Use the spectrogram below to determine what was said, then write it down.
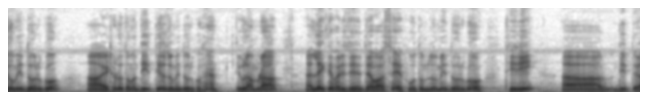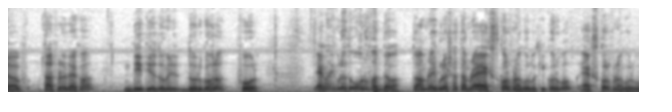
জমির দৈর্ঘ্য এটা হলো তোমার দ্বিতীয় জমির দৈর্ঘ্য হ্যাঁ? এগুলো আমরা লিখতে পারি যে দেওয়া আছে প্রথম জমির দৈর্ঘ্য থ্রি তারপরে দেখো দ্বিতীয় জমির দৈর্ঘ্য হলো ফোর এখন এগুলো তো অনুপাত দেওয়া, তো আমরা এগুলোর সাথে আমরা এক্স কল্পনা করব, কি করব? এক্স কল্পনা করব।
